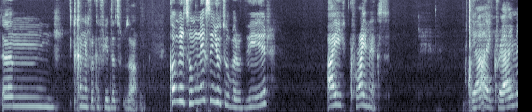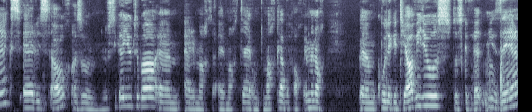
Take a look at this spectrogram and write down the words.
Ähm, ich kann nicht wirklich viel dazu sagen. Kommen wir zum nächsten YouTuber, wer? iCrimex. Ja, iCrimex, er ist auch, also ein lustiger YouTuber. Ähm, er macht, er machte und macht, glaube ich, auch immer noch ähm, coole GTA-Videos. Das gefällt mir sehr.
